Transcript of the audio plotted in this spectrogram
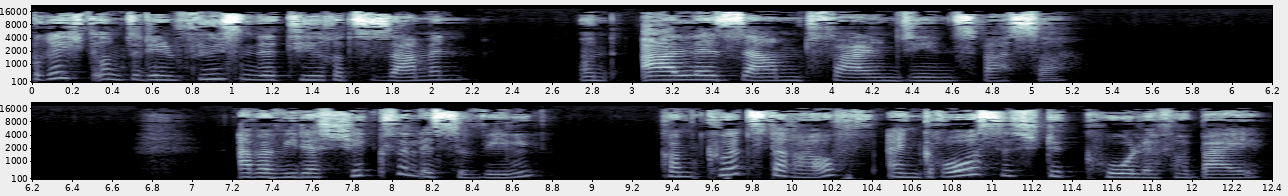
bricht unter den Füßen der Tiere zusammen und allesamt fallen sie ins Wasser. Aber wie das Schicksal es so will, kommt kurz darauf ein großes Stück Kohle vorbei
